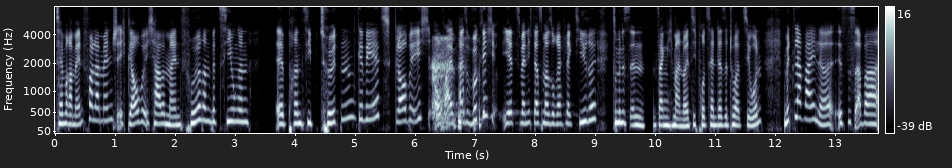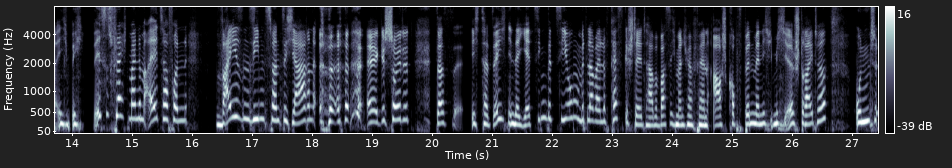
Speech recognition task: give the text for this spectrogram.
temperamentvoller Mensch. Ich glaube, ich habe in meinen früheren Beziehungen äh, Prinzip töten gewählt, glaube ich. Auch, also wirklich, jetzt, wenn ich das mal so reflektiere, zumindest in, sage ich mal, 90 Prozent der Situation. Mittlerweile ist es aber, ich, ich, ist es vielleicht meinem Alter von weisen 27 Jahren äh, geschuldet, dass ich tatsächlich in der jetzigen Beziehung mittlerweile festgestellt habe, was ich manchmal für ein Arschkopf bin, wenn ich mich äh, streite. Und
